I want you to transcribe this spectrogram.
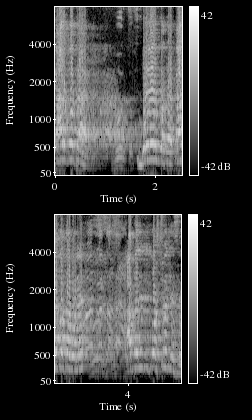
কার কথা বইয়ের কথা। কার কথা বলেন? আপনাদের কি কষ্ট হইতেছে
